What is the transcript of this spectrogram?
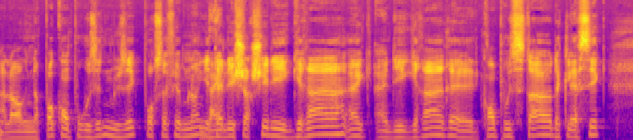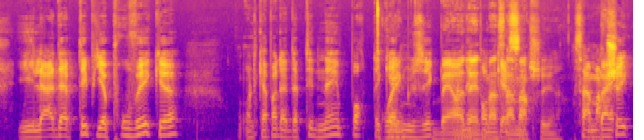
Alors, il n'a pas composé de musique pour ce film-là. Il Ben- est allé chercher des grands, euh, des grands euh, compositeurs de classiques. Et il l'a adapté, puis il a prouvé que on est capable d'adapter n'importe quelle Ouais. musique. Ben, à honnêtement, n'importe ça a marché. Ça a Ben- marché.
